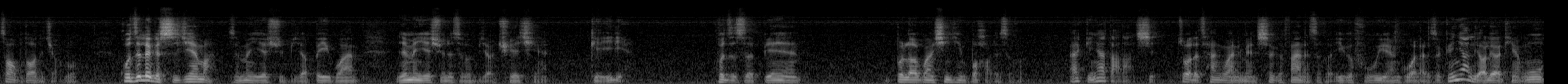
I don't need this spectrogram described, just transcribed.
照不到的角落，或者那个时间嘛，人们也许比较悲观，人们也许那时候比较缺钱，给一点，或者是别人不乐观、心情不好的时候，哎，给人家打打气，坐在餐馆里面吃个饭的时候，一个服务员过来的时候，跟人家聊聊天，嗯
